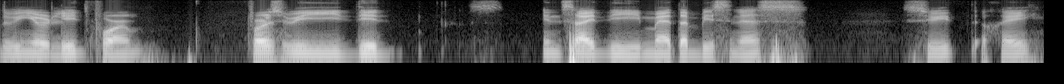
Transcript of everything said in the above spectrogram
doing your lead form. First we did inside the Meta Business Suite, okay?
